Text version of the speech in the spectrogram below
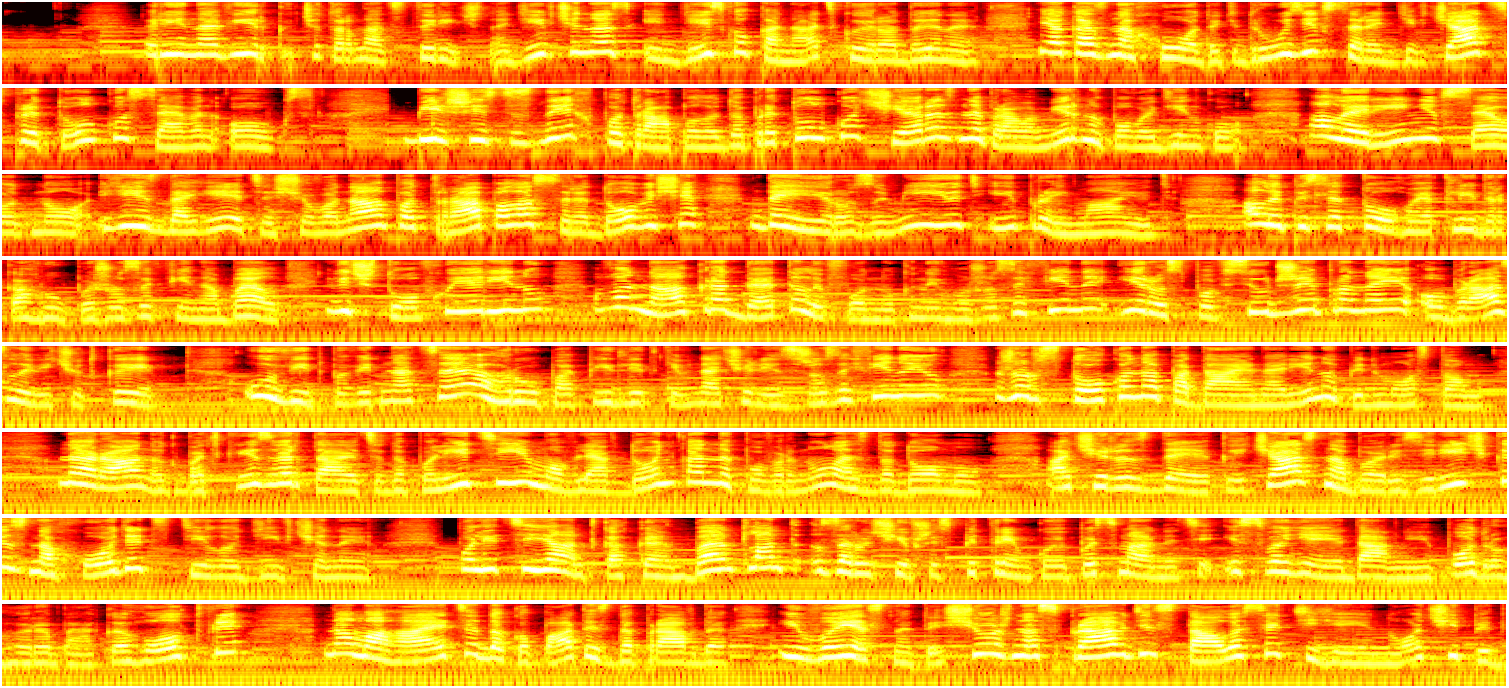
Ріна Вірк, 14-річна дівчина з індійсько-канадської родини, яка знаходить друзів серед дівчат з притулку Seven Oaks. Більшість з них потрапили до притулку через неправомірну поведінку, але Ріні все одно їй здається, що вона потрапила в середовище, де її розуміють і приймають. Але після того, як лідерка групи Жозефіна Белл відштовхує Ріну, вона краде телефонну книгу Жозефіни і розповсюджує про неї образливі чутки. У відповідь на це група підлітків на чолі з Жозефіною жорстоко нападає на Ріну під мостом. На ранок батьки звертаються до поліції, мовляв, донька не повернулась додому. А через деякий час на березі річки знаходять тіло дівчини. Поліціянтка Кем Бентланд, заручившись підтримкою письменниці і своєї давньої подруги Ребекки Голдфрі, намагається докопатись до правди і вияснити, що ж насправді сталося тієї ночі під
